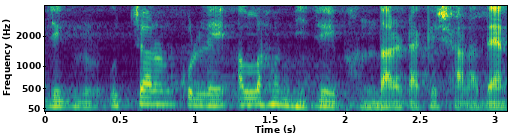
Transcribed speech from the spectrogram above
যেগুলোর উচ্চারণ করলে আল্লাহ নিজেই ভান্ডারটাকে সাড়া দেন।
